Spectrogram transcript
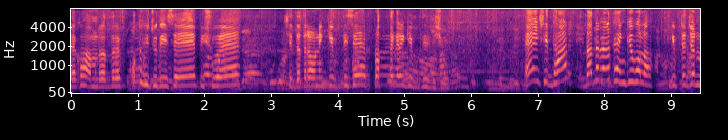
দেখো আমাদের কত কিছু দিয়েছে, পিসুয়ে। সিদ্ধার্থরা অনেক গিফট দিছে প্রত্যেকের গিফট দিয়ে পিসু। এই সিদ্ধার্থ দাদা দাদারা থ্যাংক ইউ বলো গিফটের জন্য।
